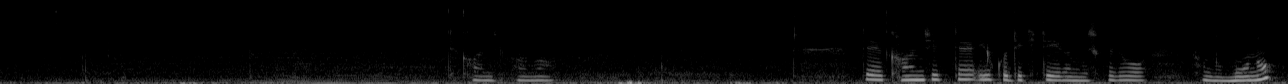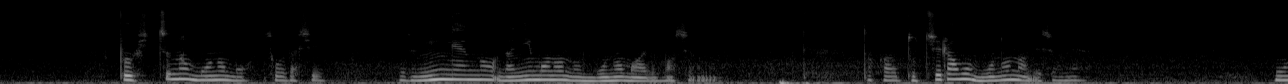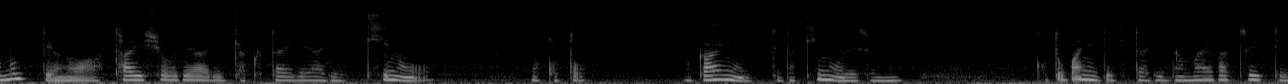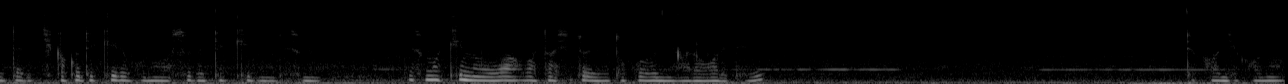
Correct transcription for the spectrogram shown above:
って感じかな。で漢字ってよくできているんですけどそのもの物質のものもそうだし人間の何者のものもありますよね。だからどちらもものなんですよね。ものっていうのは対象であり客体であり機能のこと概念っていうのは機能ですよね。言葉にできたり名前がついていたり知覚できるものは全て機能ですねでその機能は私というところに現れているって感じかな。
